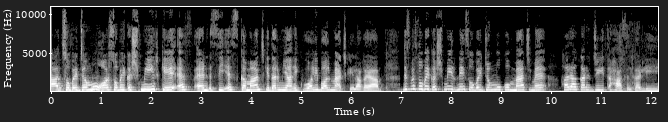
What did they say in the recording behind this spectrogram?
آج صوبہ جموں اور صوبہ کشمیر کے F and C S command کے درمیان ایک والی بال میچ کھیلا گیا جس میں صوبہ کشمیر نے صوبہ جموں کو میچ میں ہرا کر جیت حاصل کر لی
